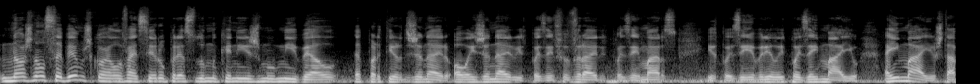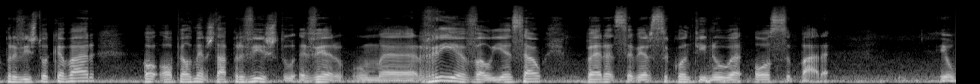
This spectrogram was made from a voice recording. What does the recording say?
nós não sabemos qual vai ser o preço do mecanismo MIBEL a partir de janeiro, ou em janeiro, e depois em fevereiro, e depois em março, e depois em abril, e depois em maio. Em maio está previsto acabar, ou, ou pelo menos está previsto haver uma reavaliação para saber se continua ou se para. Eu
